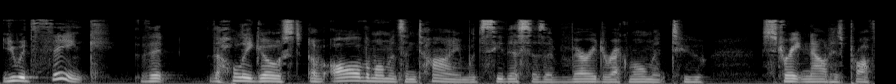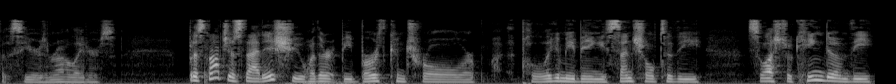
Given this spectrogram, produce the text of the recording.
you would think that the Holy Ghost of all the moments in time would see this as a very direct moment to straighten out his prophets, seers, and revelators. But it's not just that issue, whether it be birth control or polygamy being essential to the celestial kingdom, the,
